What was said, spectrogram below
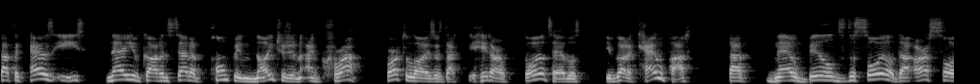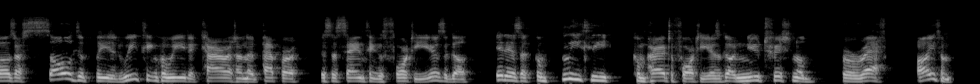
that the cows eat. Now you've got, instead of pumping nitrogen and crap fertilizers that hit our soil tables, you've got a cow pat that now builds the soil. That our soils are so depleted. We think when we eat a carrot and a pepper, it's the same thing as 40 years ago. It is a completely, compared to 40 years ago, nutritional bereft item.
